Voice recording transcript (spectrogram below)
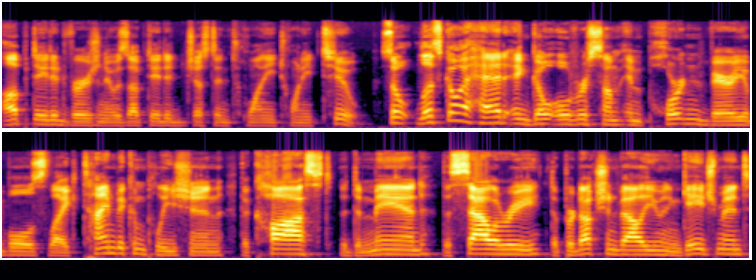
updated version. It was updated just in 2022. So let's go ahead and go over some important variables like time to completion, the cost, the demand, the salary, the production value engagement,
